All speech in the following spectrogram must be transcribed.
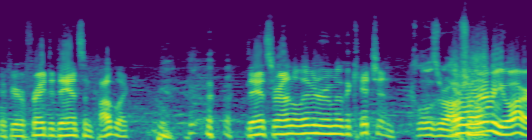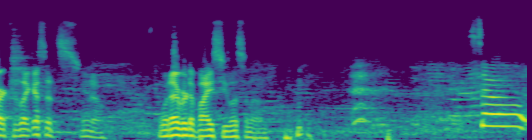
if you're afraid to dance in public. dance around the living room or the kitchen clothes are or optional. wherever you are, because I guess it's you know whatever device you listen on. So,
